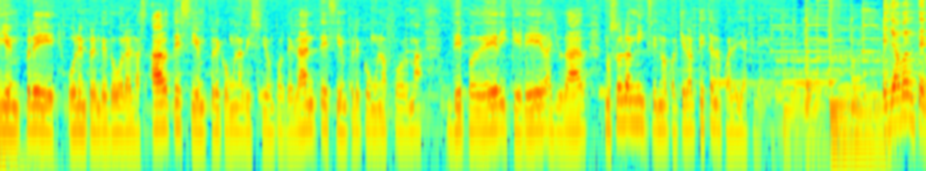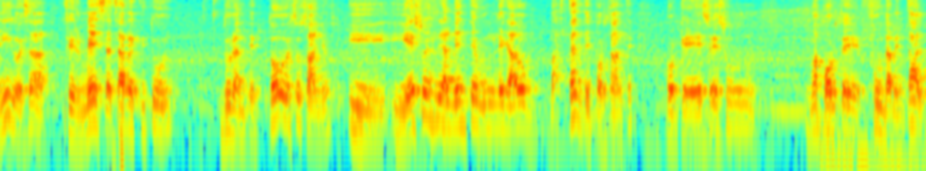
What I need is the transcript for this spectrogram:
Siempre una emprendedora en las artes, siempre con una visión por delante, siempre con una forma de poder y querer ayudar no solo a mí, sino a cualquier artista en la cual ella cree. Ella ha mantenido esa firmeza, esa rectitud durante todos esos años Y, eso es realmente un legado bastante importante porque ese es un, un aporte fundamental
